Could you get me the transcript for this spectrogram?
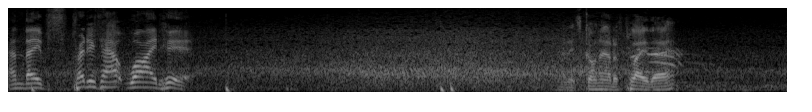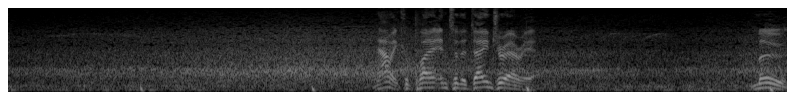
And they've spread it out wide here. It's gone out of play there. Now he can play it into the danger area. Moon.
